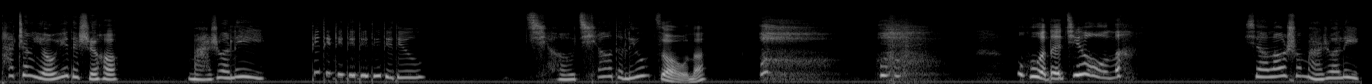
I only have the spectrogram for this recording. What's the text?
他正犹豫的时候，马若丽丢丢丢丢丢丢丢丢，悄悄的溜走了。哦，我得救了！小老鼠马若丽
